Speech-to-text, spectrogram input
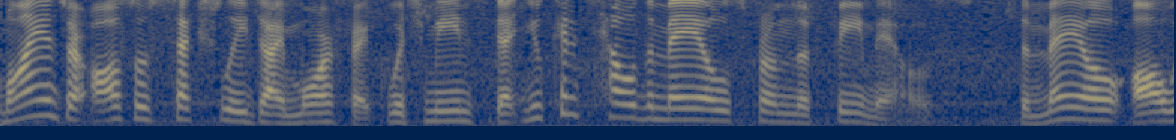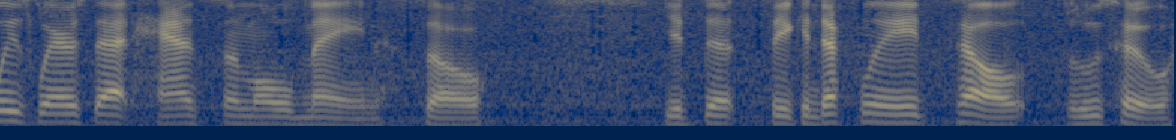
lions are also sexually dimorphic, which means that you can tell the males from the females. The male always wears that handsome old mane, so you, so you can definitely tell who's who.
